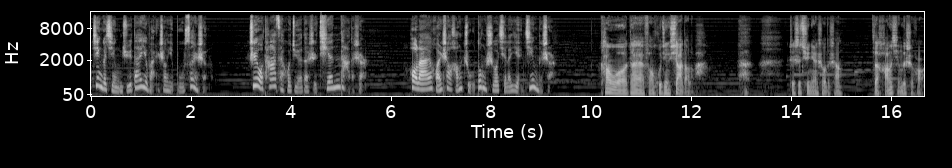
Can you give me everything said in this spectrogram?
进个警局待一晚上也不算什么，只有他才会觉得是天大的事儿。后来，环少航主动说起了眼镜的事儿。看我戴防护镜吓到了吧？这是去年受的伤，在航行的时候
